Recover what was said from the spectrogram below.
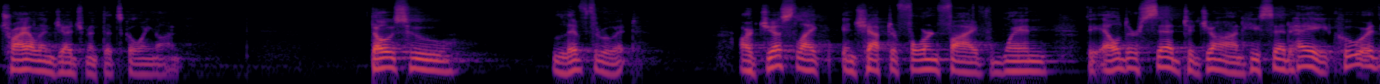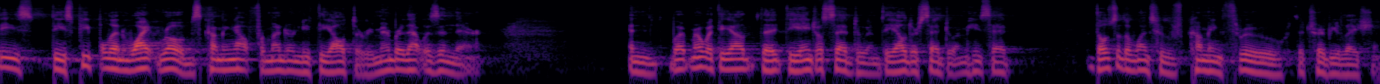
trial and judgment that's going on, those who live through it, are just like in chapter 4 and 5 when the elder said to John, he said, Hey, who are these, these people in white robes coming out from underneath the altar? Remember that was in there. And what, remember what the, the, the angel said to him? The elder said to him, He said, Those are the ones who've coming through the tribulation.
